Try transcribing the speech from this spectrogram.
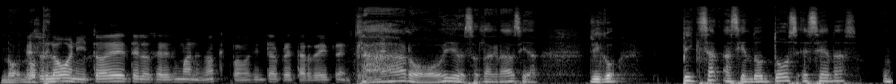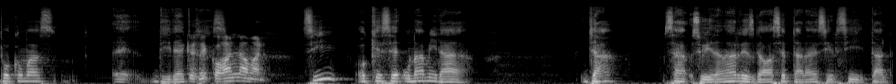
no, no eso te- es lo bonito de, de los seres humanos, ¿no? Que podemos interpretar de diferentes. Claro, obvio, esa es la gracia. Yo digo, Pixar haciendo dos escenas un poco más eh, Que directas. se cojan la mano. Sí, o que sea una mirada. Ya. O sea, se hubieran arriesgado a aceptar a decir sí y tal.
